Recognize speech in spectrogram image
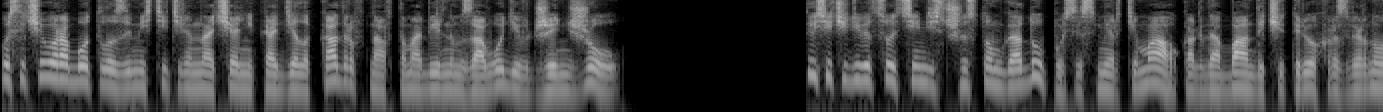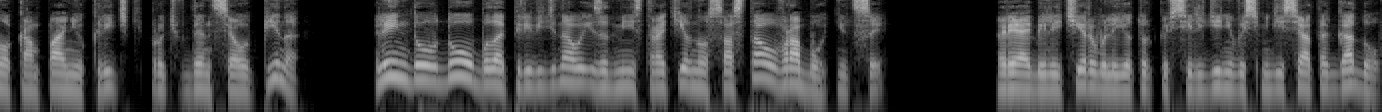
после чего работала заместителем начальника отдела кадров на автомобильном заводе в Джэньчжоу. В 1976 году, после смерти Мао, когда банда четырех развернула кампанию критики против Дэн Сяопина, Лень Доу-Доу была переведена из административного состава в работницы. Реабилитировали ее только в середине 80-х годов,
